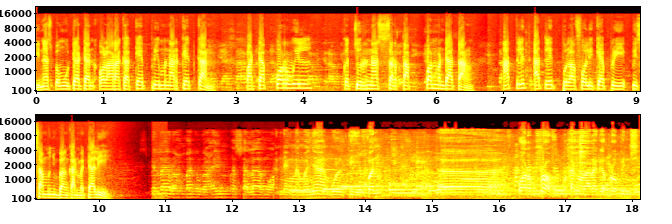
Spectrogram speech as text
Dinas Pemuda dan Olahraga Kepri menargetkan pada Porwil Kejurnas serta PON mendatang, atlet-atlet bola voli Kepri bisa menyumbangkan medali. Bismillahirrahmanirrahim. Yang namanya multi event uh, Porprov, Pekan Olahraga Provinsi.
